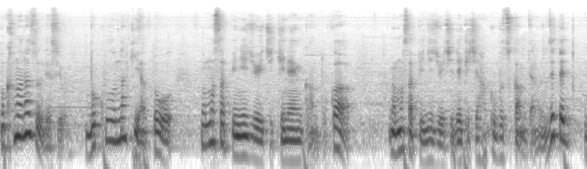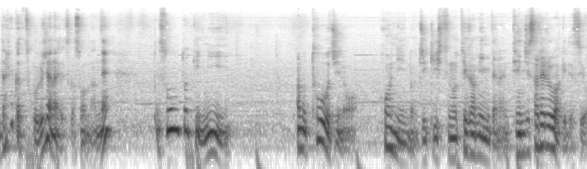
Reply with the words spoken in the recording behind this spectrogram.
必ずですよ。僕なきやとまさぴ21記念館とかまさぴ21歴史博物館みたいなの絶対誰か作るじゃないですかそんなんね。その時にあの当時の本人の直筆の手紙みたいなのに展示されるわけですよ。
